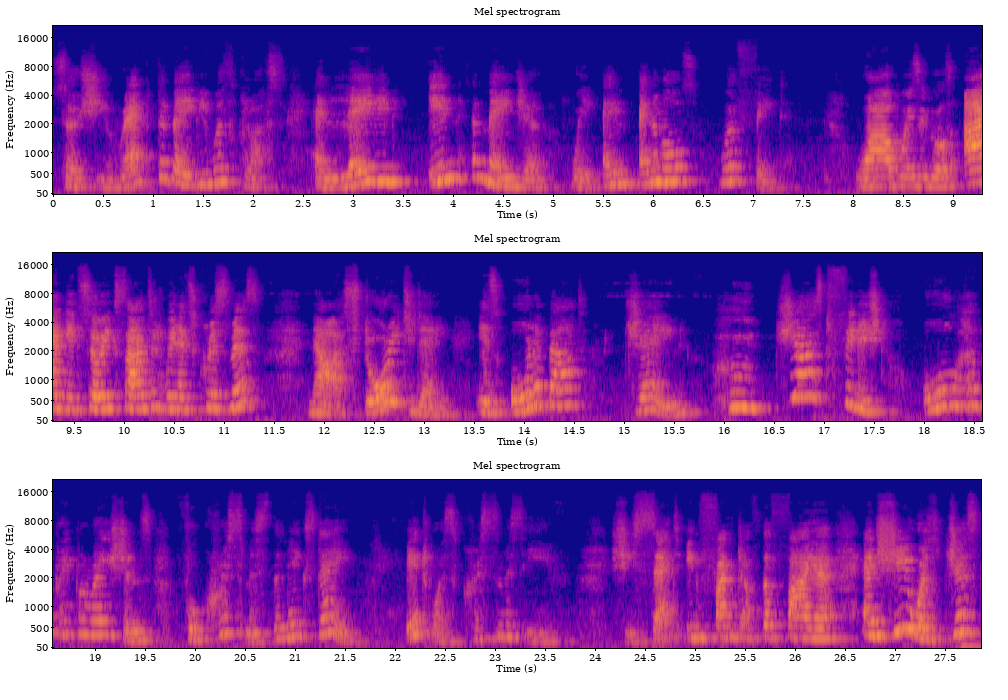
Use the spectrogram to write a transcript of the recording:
so she wrapped the baby with cloths and laid him in a manger where an- animals were fed. Wow, boys and girls, I get so excited when it's Christmas. Now, our story today is all about Jane, who just finished all her preparations for Christmas the next day. It was Christmas Eve. She sat in front of the fire and she was just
